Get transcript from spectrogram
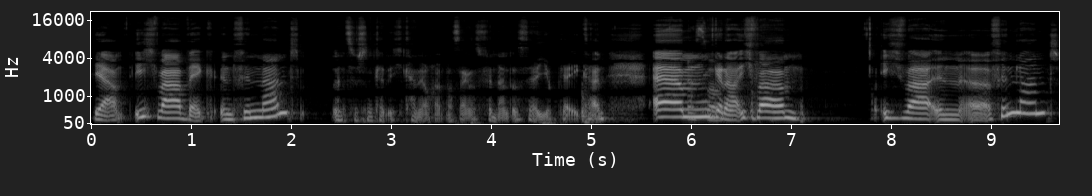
Ja, ich war weg in Finnland. Inzwischen kann ich kann ja auch einfach sagen, dass Finnland ist ja juckt ja eh kein. Ähm, so. Genau, ich war ich war in äh, Finnland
